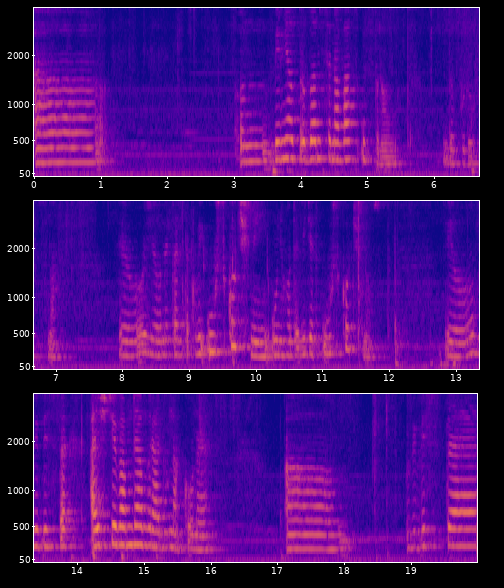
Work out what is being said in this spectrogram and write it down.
A on by měl problém se na vás upnout do budoucna. Jo, že on je tady takový úskočný, u něho jde vidět úskočnost. Jo, vy byste, a ještě vám dám radu nakonec. A vy byste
